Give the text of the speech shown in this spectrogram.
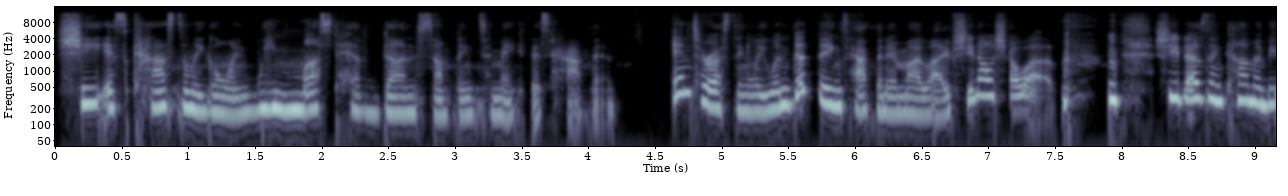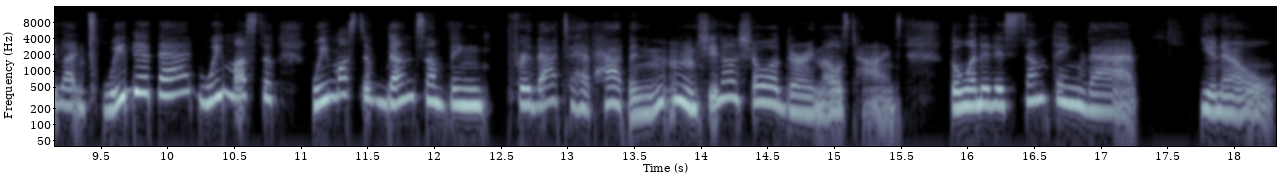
she is constantly going, We must have done something to make this happen. Interestingly, when good things happen in my life, she don't show up. she doesn't come and be like, "We did that. We must have. We must have done something for that to have happened." Mm-mm, she don't show up during those times. But when it is something that you know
